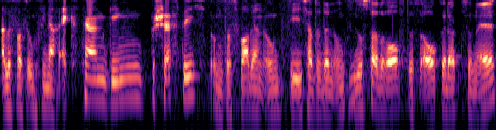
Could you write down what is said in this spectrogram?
alles was irgendwie nach extern ging, beschäftigt. Und das war dann irgendwie, ich hatte dann irgendwie Lust darauf, das auch redaktionell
